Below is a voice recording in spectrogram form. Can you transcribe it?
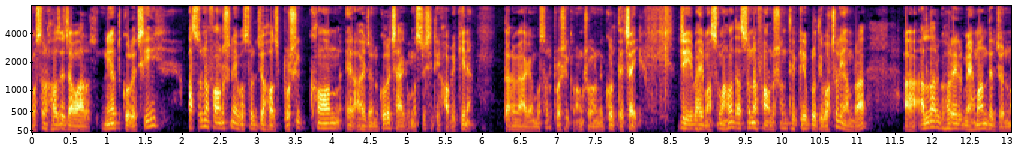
বছর হজে যাওয়ার নিয়ত করেছি। আসন্না ফাউন্ডেশন এবছর যে হজ প্রশিক্ষণ এর আয়োজন করেছে, আগামী বছর সেটি হবে কিনা তাহলে আমি আগামী বছর প্রশিক্ষণ অংশগ্রহণ করতে চাই। জি, ভাই মাসুম আহমদ, আসন্না ফাউন্ডেশন থেকে প্রতি বছরই আমরা আল্লাহর ঘরের মেহমানদের জন্য,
